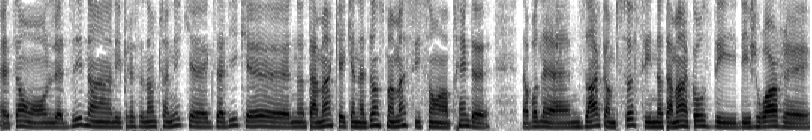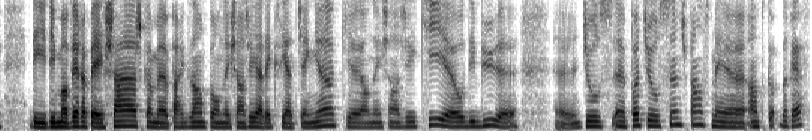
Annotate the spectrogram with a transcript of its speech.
euh, tu sais, on, l'a dit dans les précédentes chroniques, Xavier, que notamment que le Canadien, en ce moment, s'ils sont en train de d'avoir de la misère comme ça, c'est notamment à cause des, des joueurs, euh, des, des mauvais repêchages, comme euh, par exemple, on a échangé Alexis Atchenyuk, euh, on a échangé qui euh, au début, euh, Jules, pas Jolson, je pense, mais en tout cas, bref.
